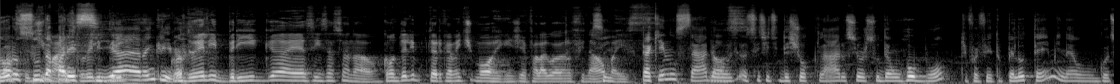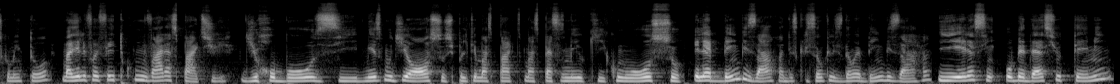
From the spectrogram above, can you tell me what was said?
Nossa, Ossudo demais. aparecia, briga- era incrível. Quando ele briga é sensacional. Quando ele teoricamente morre, que a gente vai falar agora no final, Sim. mas. Pra quem não sabe, eu, que a gente deixou claro, o Sr. Sudo é um robô que foi feito pelo Temi, né? O Golds comentou. Mas ele foi feito com várias partes de, de robôs e mesmo de ossos. Tipo, ele tem umas partes, umas peças meio que com osso. Ele é bem bizarro, a descrição que eles dão é bem bizarra. E ele, assim, obedece o Temi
